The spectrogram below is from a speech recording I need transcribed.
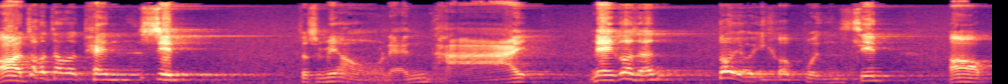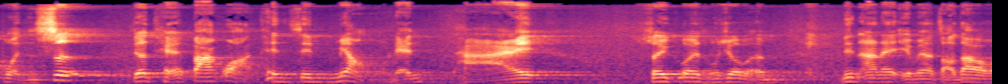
啊，这个叫做天心，这是妙莲台。每个人都有一颗本心，啊，本事，就天八卦天心妙莲台。所以各位同学们。林安呢？有没有找到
